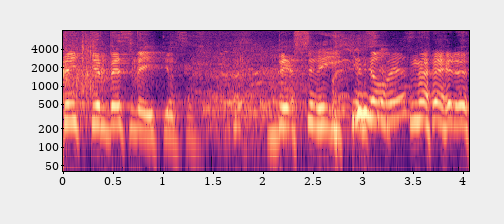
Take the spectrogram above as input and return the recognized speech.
Vilken besvikelse. Besvikelse. Ja. Nej, du.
